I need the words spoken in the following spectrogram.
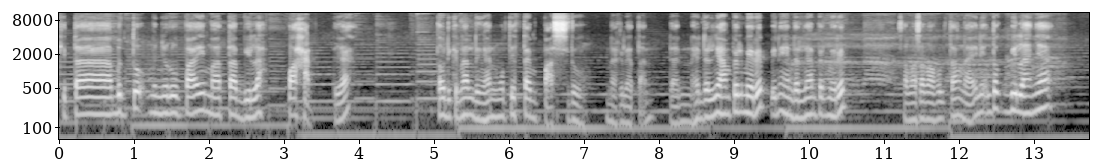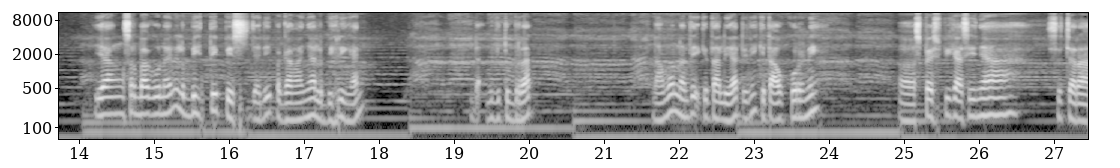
kita bentuk menyerupai mata bilah pahat ya. Atau dikenal dengan motif tempas itu. Nah kelihatan. Dan handle-nya hampir mirip. Ini handle-nya hampir mirip sama-sama full nah ini untuk bilahnya yang serbaguna ini lebih tipis. Jadi pegangannya lebih ringan. Tidak begitu berat. Namun nanti kita lihat. Ini kita ukur ini uh, spesifikasinya secara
